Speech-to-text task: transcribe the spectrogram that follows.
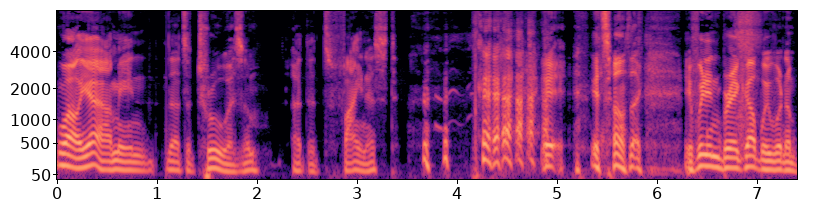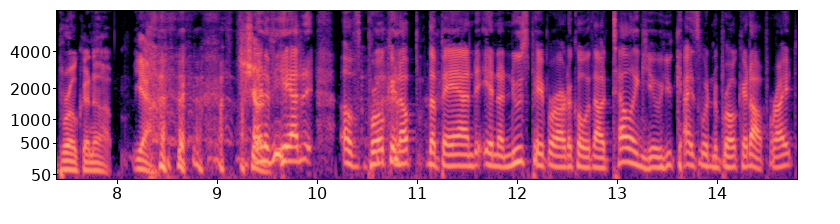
Well, yeah, I mean, that's a truism at its finest. it, it sounds like if we didn't break up, we wouldn't have broken up. Yeah. Sure. And if he had of broken up the band in a newspaper article without telling you, you guys wouldn't have broken up, right?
